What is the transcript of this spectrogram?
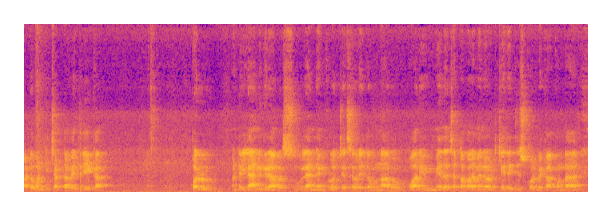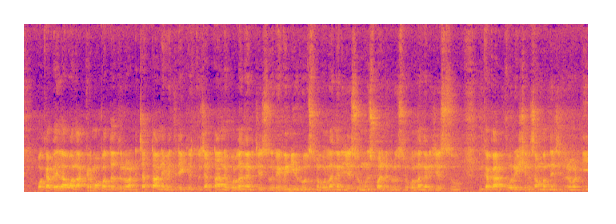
అటువంటి చట్ట వ్యతిరేక పరులు అంటే ల్యాండ్ గ్రాబర్స్ ల్యాండ్ ఎంక్రోచర్స్ ఎవరైతే ఉన్నారో వారి మీద చట్టపరమైన చర్య తీసుకోవడమే కాకుండా ఒకవేళ వాళ్ళ అక్రమ పద్ధతులు అంటే చట్టాన్ని వ్యతిరేకిస్తూ చట్టాన్ని ఉల్లంఘన చేస్తూ రెవెన్యూ రూల్స్ను ఉల్లంఘన చేస్తూ మున్సిపాలిటీ రూల్స్ను ఉల్లంఘన చేస్తూ ఇంకా కార్పొరేషన్ సంబంధించినటువంటి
